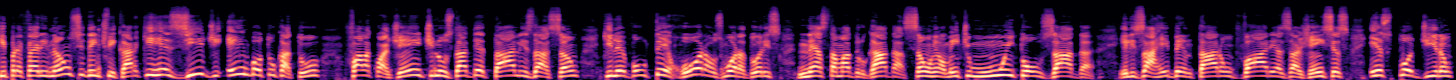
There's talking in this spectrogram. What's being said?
que prefere não se identificar, que reside em Botucatu, fala com a gente, nos dá detalhes da ação que levou terror aos moradores nesta madrugada. Ação realmente muito ousada. Eles arrebentaram várias agências, explodiram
